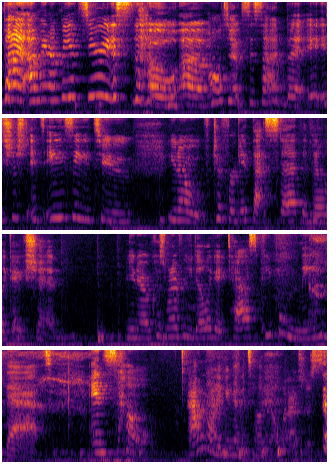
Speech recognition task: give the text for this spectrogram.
but I mean, I'm being serious though. Um, all jokes aside, but it, it's just it's easy to, you know, to forget that step in delegation. You know, because whenever you delegate tasks, people need that, and so. I'm not even going to tell y'all what I just saw.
